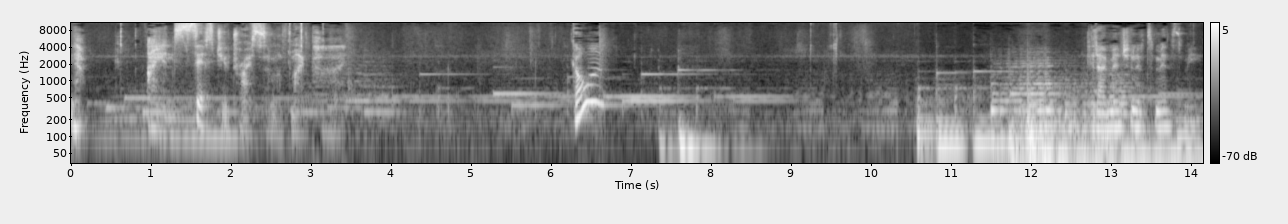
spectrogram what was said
Now, I insist you try some of my pie. Go on. Did I mention it's mincemeat?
